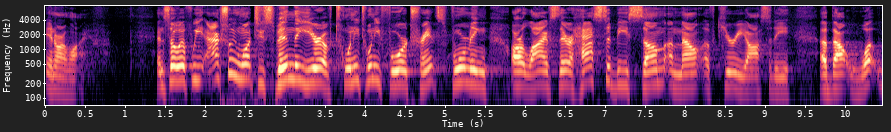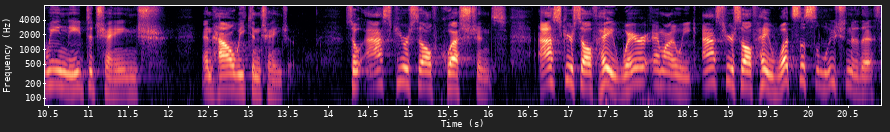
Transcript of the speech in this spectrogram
in our life. And so, if we actually want to spend the year of 2024 transforming our lives, there has to be some amount of curiosity about what we need to change and how we can change it. So ask yourself questions. Ask yourself, hey, where am I weak? Ask yourself, hey, what's the solution to this?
